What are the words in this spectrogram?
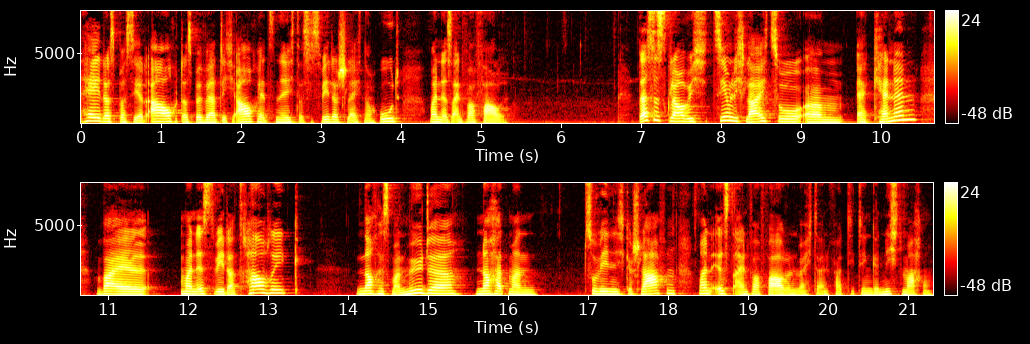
Hey, das passiert auch, das bewerte ich auch jetzt nicht, das ist weder schlecht noch gut, man ist einfach faul. Das ist, glaube ich, ziemlich leicht zu ähm, erkennen, weil man ist weder traurig, noch ist man müde, noch hat man zu wenig geschlafen. Man ist einfach faul und möchte einfach die Dinge nicht machen,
